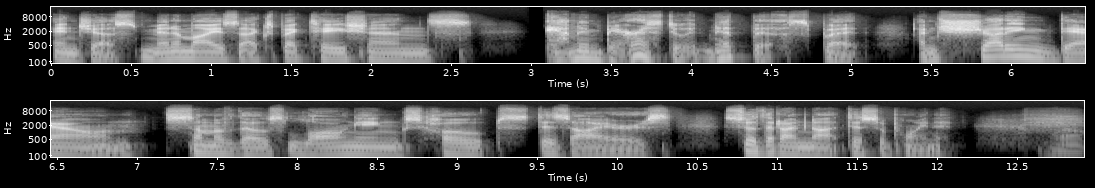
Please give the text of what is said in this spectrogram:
and just minimize expectations, I'm embarrassed to admit this, but I'm shutting down some of those longings, hopes, desires so that I'm not disappointed. Wow.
